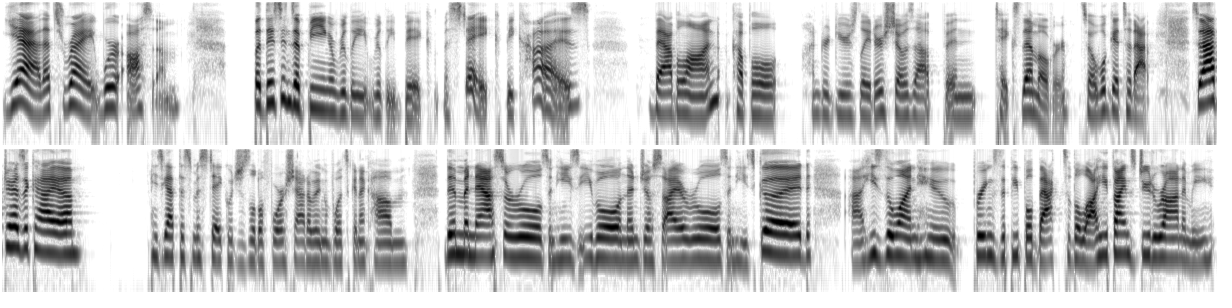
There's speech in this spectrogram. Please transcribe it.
yeah, that's right. We're awesome. But this ends up being a really, really big mistake because Babylon, a couple hundred years later, shows up and takes them over. So we'll get to that. So after Hezekiah, he's got this mistake, which is a little foreshadowing of what's going to come. Then Manasseh rules and he's evil, and then Josiah rules and he's good. Uh, he's the one who brings the people back to the law. He finds Deuteronomy,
